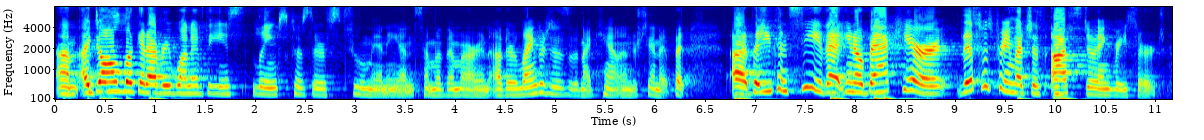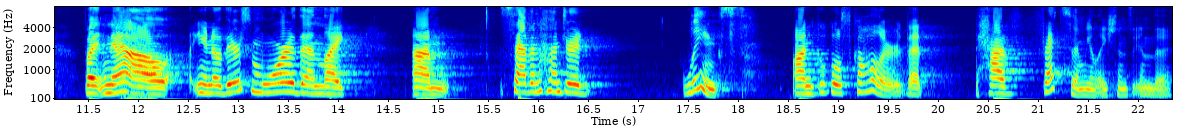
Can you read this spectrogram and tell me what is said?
Um, I don't look at every one of these links because there's too many and some of them are in other languages and I can't understand it. But, uh, but you can see that, you know, back here, this was pretty much just us doing research. But now, you know, there's more than like um, 700 links on Google Scholar that have PhET simulations in the,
